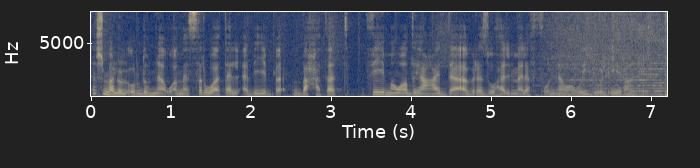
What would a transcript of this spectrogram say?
تشمل الأردن ومصر وتل أبيب بحثت في مواضيع عدة أبرزها الملف النووي الإيراني.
